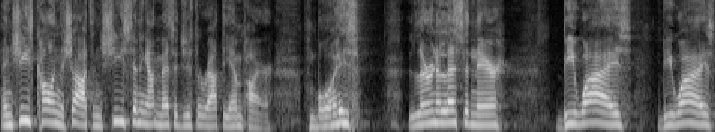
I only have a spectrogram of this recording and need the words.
and she's calling the shots, and she's sending out messages throughout the empire. Boys, learn a lesson there. Be wise, be wise.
